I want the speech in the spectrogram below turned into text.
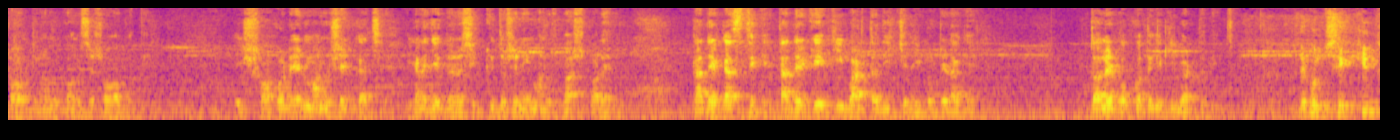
শহর, তৃণমূল কংগ্রেসের সভাপতি। এই শহরের মানুষের কাছে, এখানে যেহেতু শিক্ষিত শ্রেণির মানুষ বাস করেন, তাদের কাছ থেকে, তাদেরকে কি বার্তা দিচ্ছেন এই ভোটের আগে? দলের পক্ষ থেকে কি বার্তা দিচ্ছেন? দেখুন, শিক্ষিত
